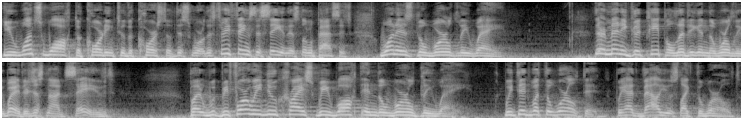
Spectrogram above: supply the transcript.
you once walked according to the course of this world. There's three things to see in this little passage. One is the worldly way. There are many good people living in the worldly way, they're just not saved. But before we knew Christ, we walked in the worldly way. We did what the world did, we had values like the world.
